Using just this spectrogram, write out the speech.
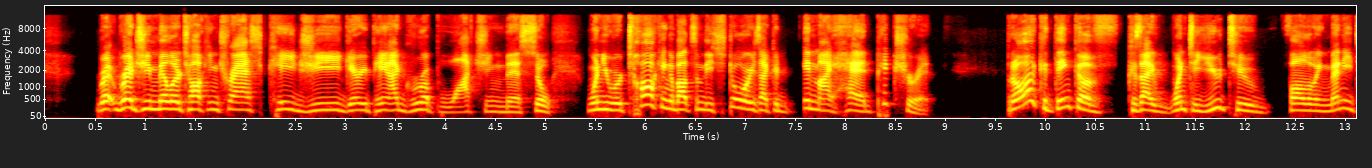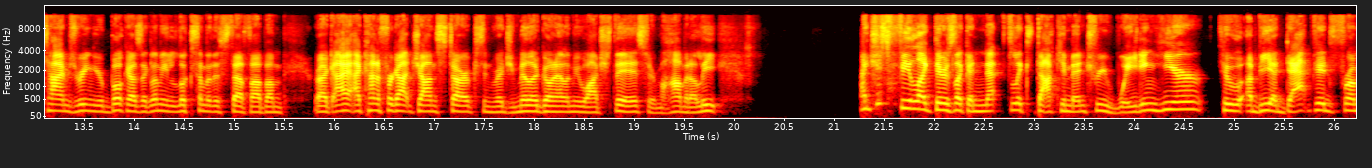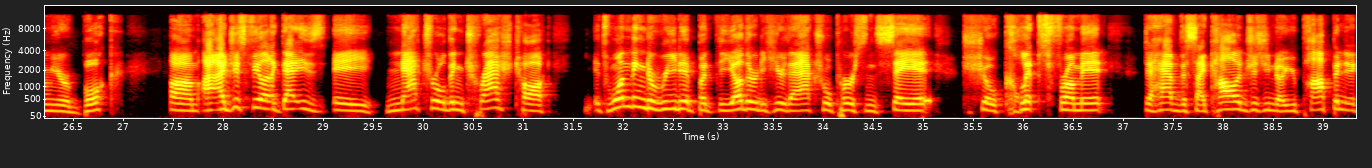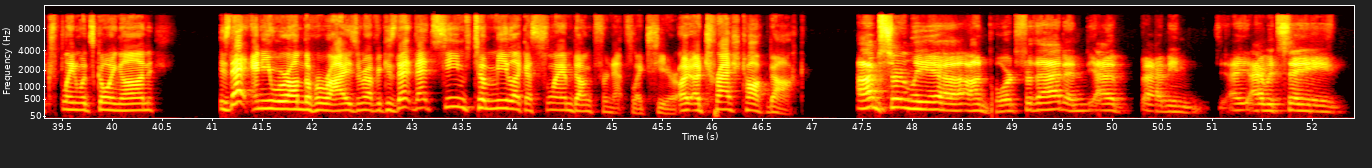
Re- Reggie Miller talking trash, KG, Gary Payton. I grew up watching this. So when you were talking about some of these stories, I could, in my head, picture it. But all I could think of, because I went to YouTube following many times reading your book, I was like, let me look some of this stuff up. I'm like, I, I kind of forgot John Starks and Reggie Miller going, out, let me watch this or Muhammad Ali. I just feel like there's like a Netflix documentary waiting here to uh, be adapted from your book. Um, I, I just feel like that is a natural thing. Trash talk. It's one thing to read it, but the other to hear the actual person say it, to show clips from it, to have the psychologist, you know, you pop in and explain what's going on. Is that anywhere on the horizon, Rafi? Because that that seems to me like a slam dunk for Netflix here, a, a trash talk doc. I'm certainly uh, on board for that, and I, I mean, I, I would say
